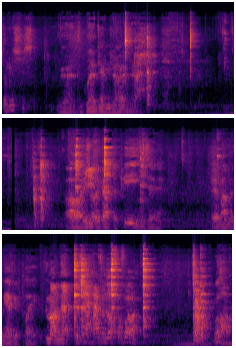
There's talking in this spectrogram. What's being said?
Delicious. Good. I'm glad you enjoyed it. Oh, it's really got the peas in it. Here, Mom, let me have your plate. Mom, that does that have enough of uh, Whoa.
